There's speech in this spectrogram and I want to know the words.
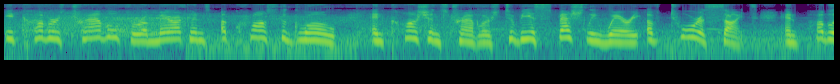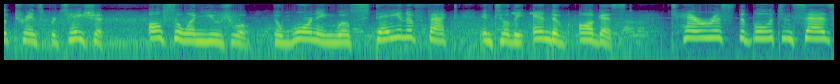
It covers travel for Americans across the globe and cautions travelers to be especially wary of tourist sites and public transportation. Also unusual, the warning will stay in effect until the end of August. Terrorists, the bulletin says,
